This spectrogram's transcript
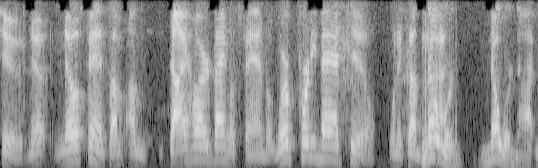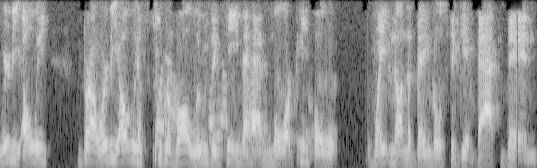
too. No no offense, I'm I'm diehard Bengals fan, but we're pretty bad too when it comes to no, that. we're no, we're not. We're the only, bro. We're the only The Super playoff- Bowl losing playoff team that had more on the field. people waiting on the Bengals to get back than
